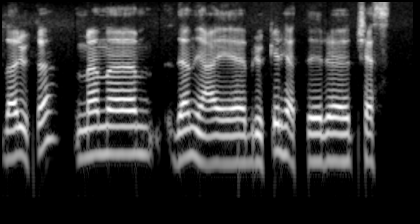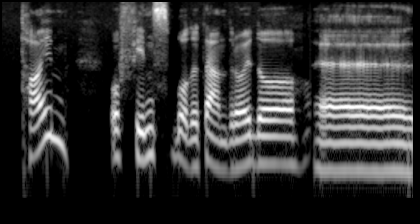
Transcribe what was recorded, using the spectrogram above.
der ute. Men um, den jeg bruker, heter Chest Chess Time. Og fins både til Android og uh,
